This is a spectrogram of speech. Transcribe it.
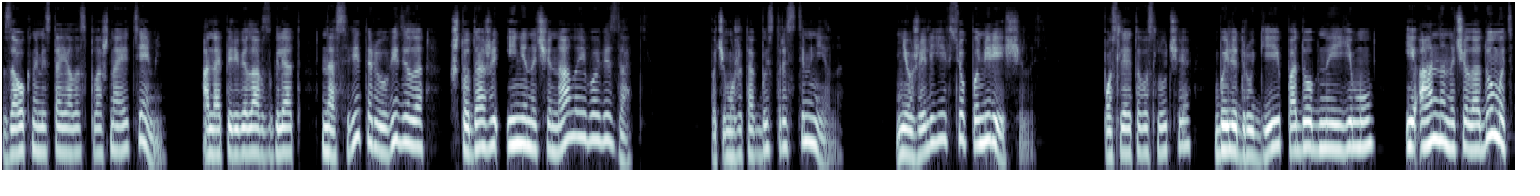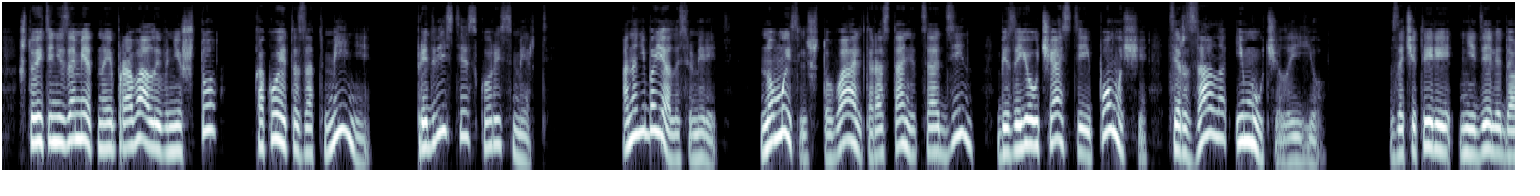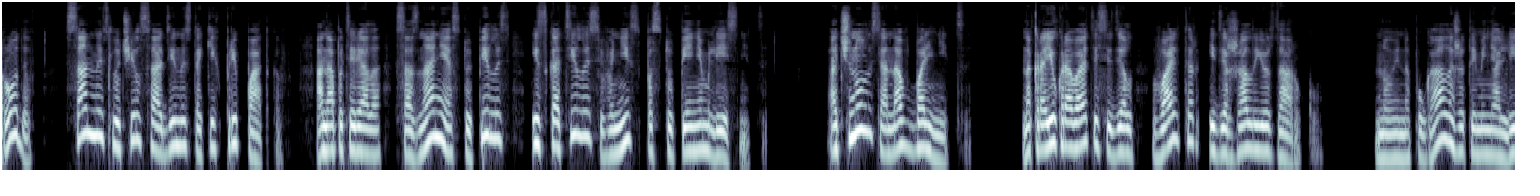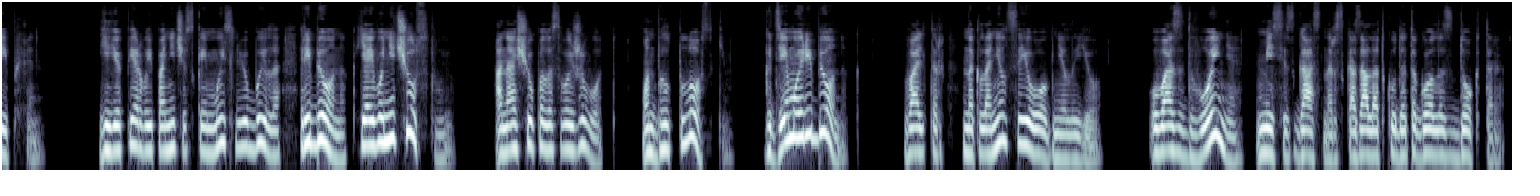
За окнами стояла сплошная темень. Она перевела взгляд на свитер и увидела, что даже и не начинала его вязать. Почему же так быстро стемнело? Неужели ей все померещилось? После этого случая были другие, подобные ему, и Анна начала думать, что эти незаметные провалы в ничто, какое-то затмение, предвестие скорой смерти. Она не боялась умереть, но мысль, что Вальтер останется один, без ее участия и помощи терзала и мучила ее. За четыре недели до родов с Анной случился один из таких припадков. Она потеряла сознание, оступилась и скатилась вниз по ступеням лестницы. Очнулась она в больнице. На краю кровати сидел Вальтер и держал ее за руку. «Ну и напугала же ты меня, Липхен. Ее первой панической мыслью было «Ребенок, я его не чувствую». Она ощупала свой живот. Он был плоским. «Где мой ребенок?» Вальтер наклонился и обнял ее. «У вас двойня?» — миссис Гаснер сказал откуда-то голос доктора.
